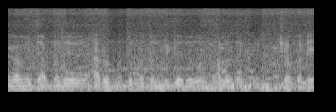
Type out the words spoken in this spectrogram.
আগামীতে আপনাদের আরও নতুন নতুন ভিডিও দেবো। ভালো থাকবেন সকলে।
